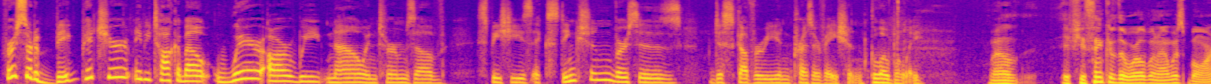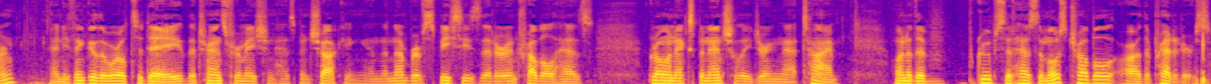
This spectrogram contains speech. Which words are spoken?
First, sort of big picture, maybe talk about where are we now in terms of species extinction versus discovery and preservation globally? Well, if you think of the world when I was born and you think of the world today, the transformation has been shocking, and the number of species that are in trouble has grown exponentially during that time. One of the groups that has the most trouble are the predators,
